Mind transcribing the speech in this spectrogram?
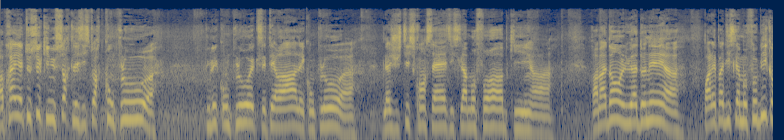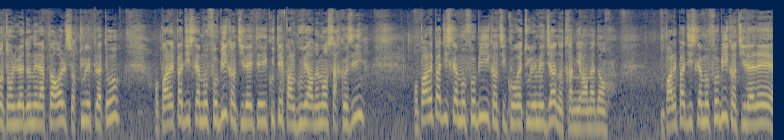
Après, il y a tous ceux qui nous sortent les histoires complots, euh, tous les complots, etc. Les complots euh, de la justice française, islamophobe, qui... Euh, Ramadan, on lui a donné... on parlait pas d'islamophobie quand on lui a donné la parole sur tous les plateaux. On parlait pas d'islamophobie quand il a été écouté par le gouvernement Sarkozy. On parlait pas d'islamophobie quand il courait tous les médias, notre ami Ramadan. On parlait pas d'islamophobie quand il allait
